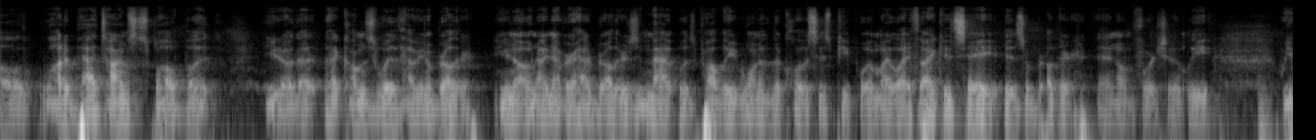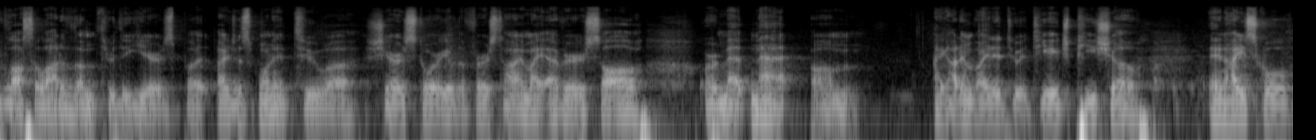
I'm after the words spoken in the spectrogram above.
a lot of bad times as well, but you know that that comes with having a brother. You know, and I never had brothers, and Matt was probably one of the closest people in my life that I could say is a brother. And unfortunately, we've lost a lot of them through the years. But I just wanted to uh, share a story of the first time I ever saw or met Matt. Um, I got invited to a THP show in high school,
